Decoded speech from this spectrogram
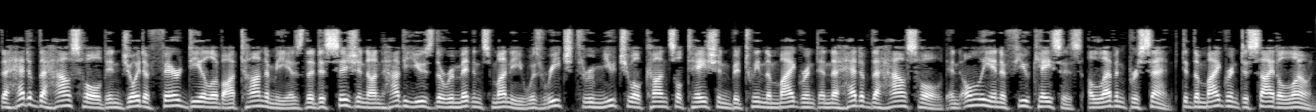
the head of the household enjoyed a fair deal of autonomy as the decision on how to use the remittance money was reached through mutual consultation between the migrant and the head of the household and only in a few cases 11% did the migrant decide alone.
